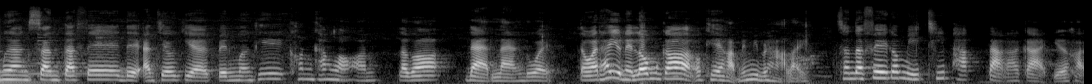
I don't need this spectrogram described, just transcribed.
เมืองซานตาเฟเดอันติโอเกียเป็นเมืองที่ค่อนข้างร้อน แล้วก็แดดแรงด้วย แต่ว่าถ้าอยู่ในร่มก็โอเคค่ะ ไม่มีปัญหาอะไรซานตาเฟก็มีที่พักตากอากาศเยอะค่ะ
